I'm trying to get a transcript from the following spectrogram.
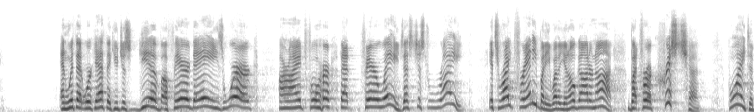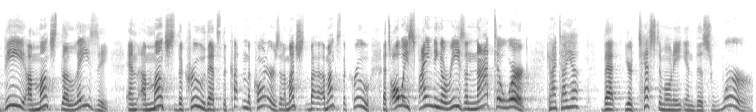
And with that work ethic, you just give a fair day's work, all right, for that fair wage. That's just right. It's right for anybody, whether you know God or not. But for a Christian, boy, to be amongst the lazy, and amongst the crew that's the cutting the corners and amongst, amongst the crew that's always finding a reason not to work can i tell you that your testimony in this world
